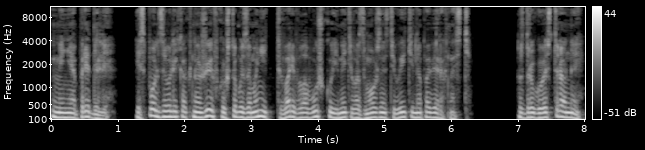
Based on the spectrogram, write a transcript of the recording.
Меня предали. Использовали как наживку, чтобы заманить тварь в ловушку и иметь возможность выйти на поверхность. С другой стороны,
